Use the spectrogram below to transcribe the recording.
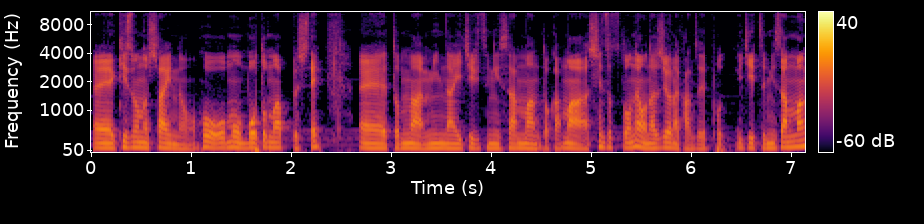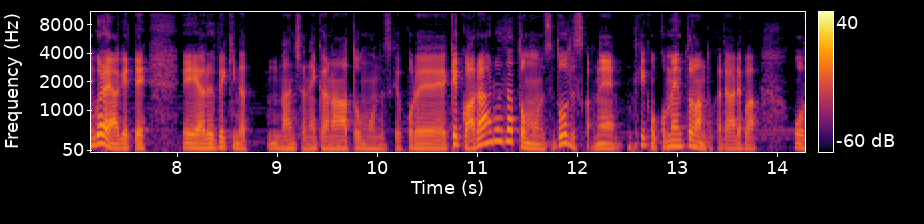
えー、既存の社員の方をもうボトムアップして、えっ、ー、と、まあ、みんな一律2、3万とか、まあ、新卒とね、同じような感じで、一律2、3万ぐらい上げて、えー、やるべきな、なんじゃないかなと思うんですけど、これ、結構あるあるだと思うんですよ。どうですかね？結構コメント欄とかであれば教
